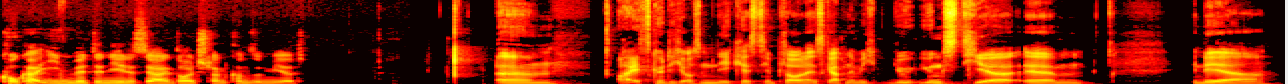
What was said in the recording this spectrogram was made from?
Kokain wird denn jedes Jahr in Deutschland konsumiert? Ähm, oh, jetzt könnte ich aus dem Nähkästchen plaudern. Es gab nämlich jüngst hier ähm, in der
